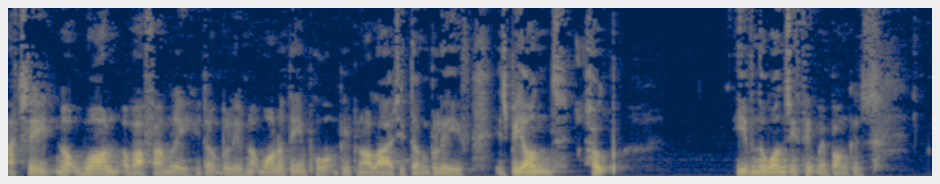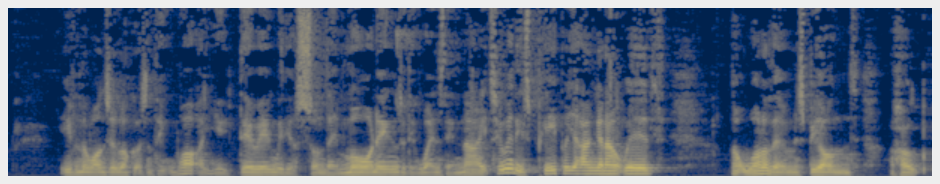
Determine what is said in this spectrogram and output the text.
Actually, not one of our family who don't believe, not one of the important people in our lives who don't believe is beyond hope. Even the ones who think we're bonkers. Even the ones who look at us and think, what are you doing with your Sunday mornings, with your Wednesday nights? Who are these people you're hanging out with? Not one of them is beyond the hope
